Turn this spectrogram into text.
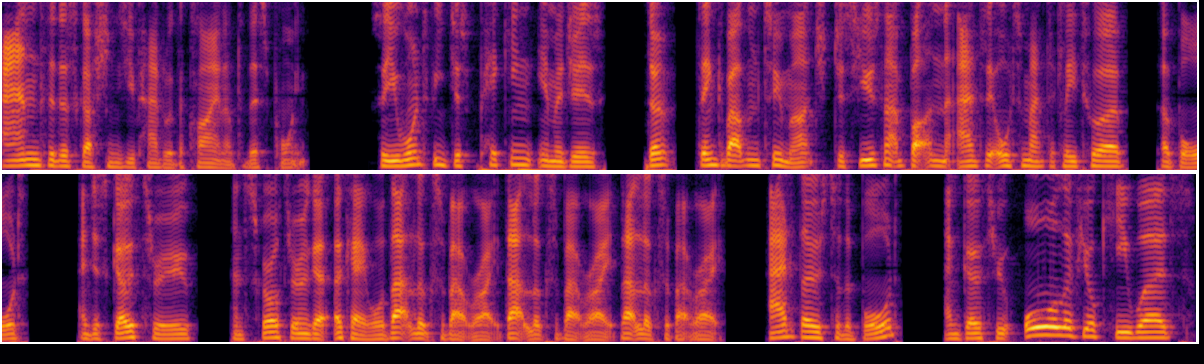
and the discussions you've had with the client up to this point. So you want to be just picking images. Don't think about them too much. Just use that button that adds it automatically to a, a board and just go through and scroll through and go, okay, well, that looks about right. That looks about right. That looks about right. Add those to the board and go through all of your keywords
